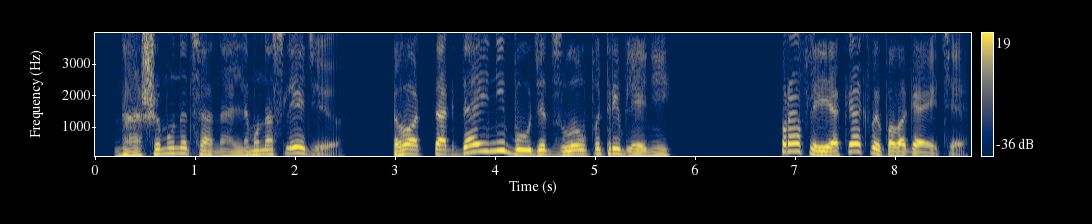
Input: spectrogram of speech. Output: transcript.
— нашему национальному наследию. Вот тогда и не будет злоупотреблений. Прав ли я, как вы полагаете?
